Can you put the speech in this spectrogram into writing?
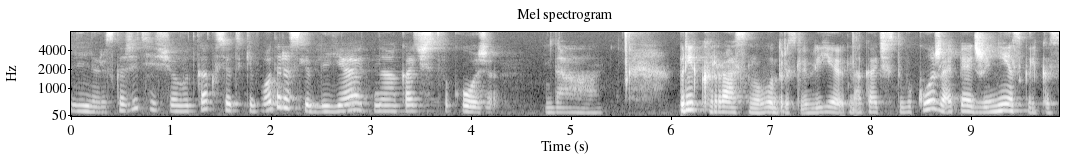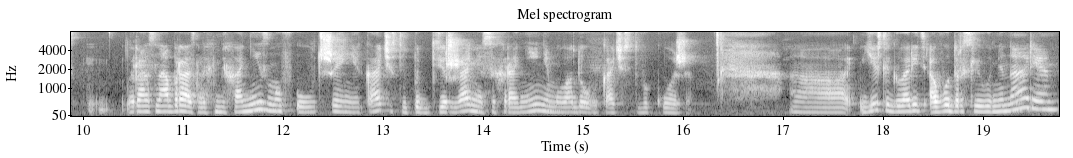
Лиля, расскажите еще, вот как все-таки водоросли влияют на качество кожи? Да, прекрасно водоросли влияют на качество кожи. Опять же, несколько разнообразных механизмов улучшения качества, поддержания, сохранения молодого качества кожи. А, если говорить о водоросли ламинария,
